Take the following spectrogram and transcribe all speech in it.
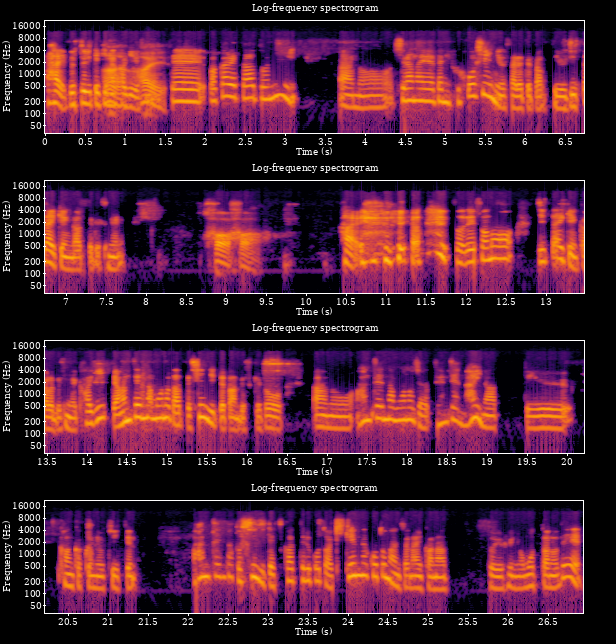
はい、物理的な鍵ですね。あはいで、別れた後に、あの、知らない間に不法侵入されてたっていう実体験があってですね。はあははい。で そうで、その実体験からですね、鍵って安全なものだって信じてたんですけど、あの、安全なものじゃ全然ないなっていう感覚に陥って、安全だと信じて使ってることは危険なことなんじゃないかなというふうに思ったので、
